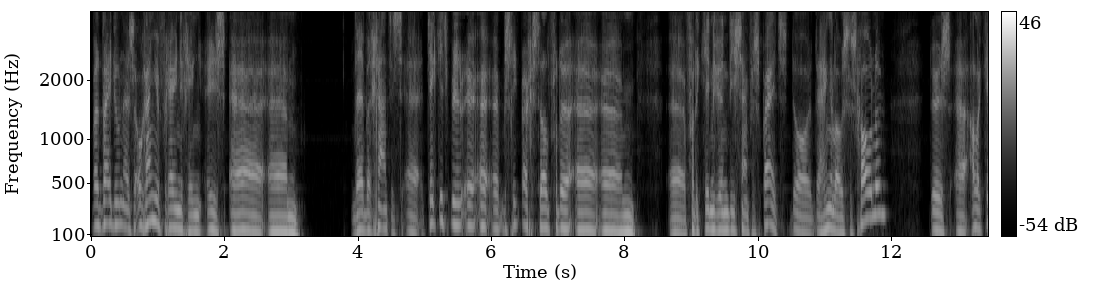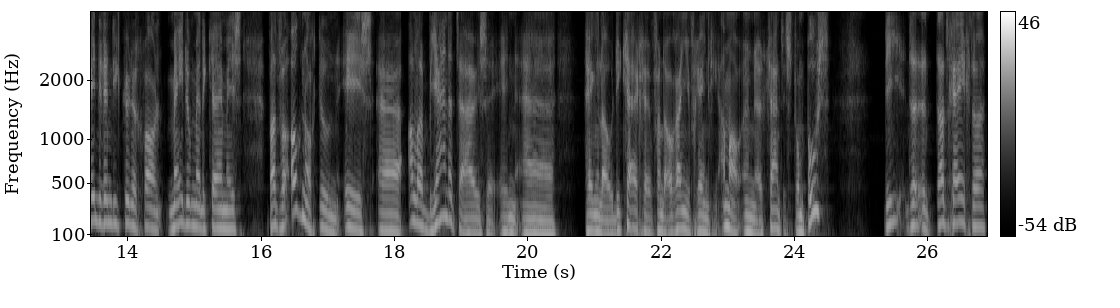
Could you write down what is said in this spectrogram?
Wat wij doen als Oranje Vereniging is... eh, ehm, we hebben gratis eh, tickets eh, eh, beschikbaar gesteld voor de, eh, ehm, eh, voor de kinderen die zijn verspreid door de Hengeloze scholen. Dus alle kinderen die kunnen gewoon meedoen met de kermis. Wat we ook nog doen is alle bejaardentehuizen in Hengelo... die krijgen van de Oranje Vereniging allemaal een gratis tompoes. Die, dat regelen.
